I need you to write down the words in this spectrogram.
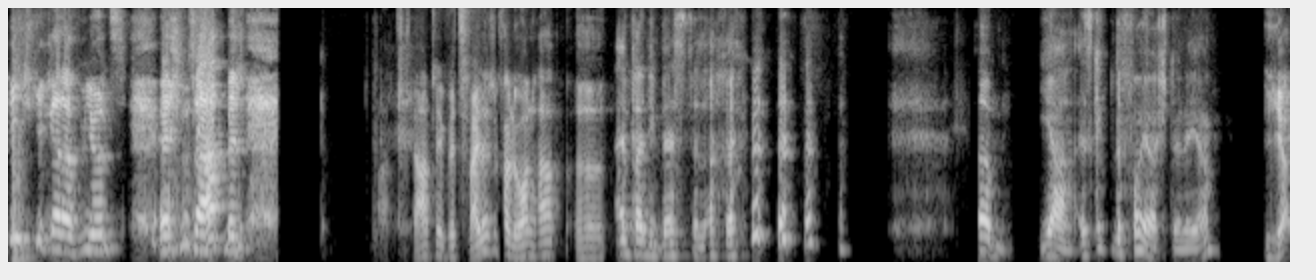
Ich gehe gerade auf Mute. Ich muss atmen. Da habt ihr- wir zwei Leute verloren haben. Äh, Einfach die beste Lache. ähm, ja, es gibt eine Feuerstelle, ja? ja,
